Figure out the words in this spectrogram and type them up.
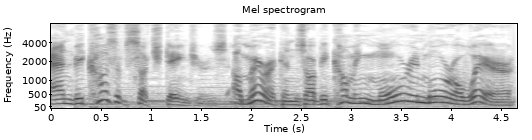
And because of such dangers, Americans are becoming more and more aware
